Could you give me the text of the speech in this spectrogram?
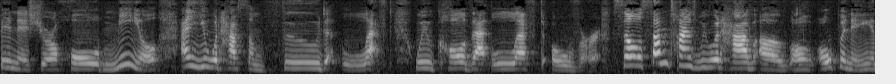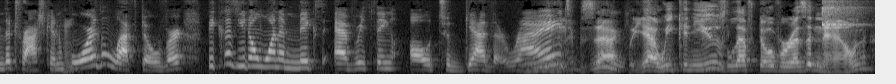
finish your whole meal, and you would have some food left. We would call that leftover. So sometimes we would have a, a opening in the trash can Mm-hmm. for the leftover because you don't want to mix everything all together, right? Mm, Exactly. Yeah, we can use leftover as a noun.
